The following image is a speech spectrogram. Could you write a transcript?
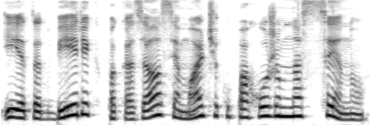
И этот берег показался мальчику похожим на сцену,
